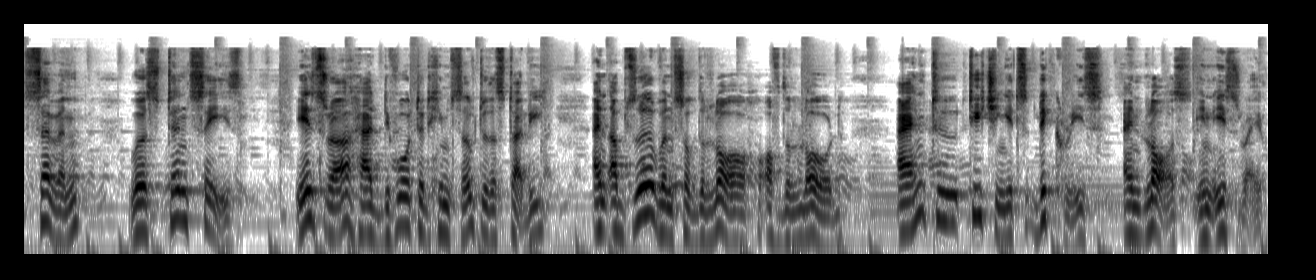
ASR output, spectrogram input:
7 verse 10 says, Ezra had devoted himself to the study and observance of the law of the Lord and to teaching its decrees and laws in Israel.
